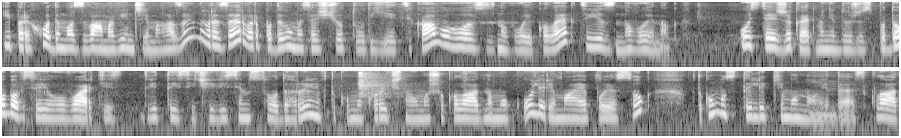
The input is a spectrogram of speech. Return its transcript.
І переходимо з вами в інший магазин, в резервер. Подивимося, що тут є цікавого з нової колекції, з новинок. Ось цей жакет мені дуже сподобався. Його вартість 2800 гривень в такому коричневому шоколадному кольорі. Має поясок в такому стилі кімоно йде. Склад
